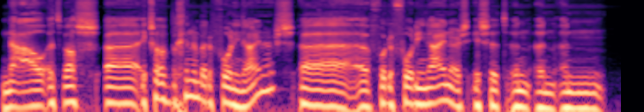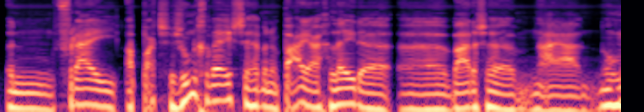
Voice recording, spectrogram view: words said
Nou, het was. eh, ik zal beginnen bij de 49ers. Eh, voor de 49ers is het een, een, een, een vrij apart seizoen geweest. Ze hebben een paar jaar geleden. eh, waren ze. Nou ja, nog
